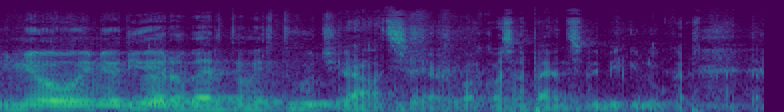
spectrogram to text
Il, mio, il mio dio è Roberto Vertucci. Grazie, cosa penso di Big Luca? Aspetta.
